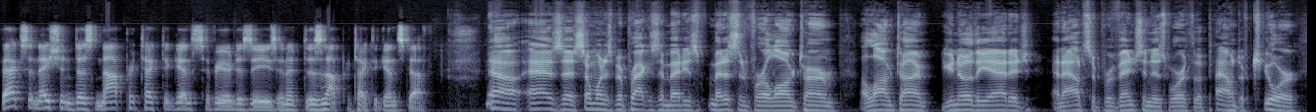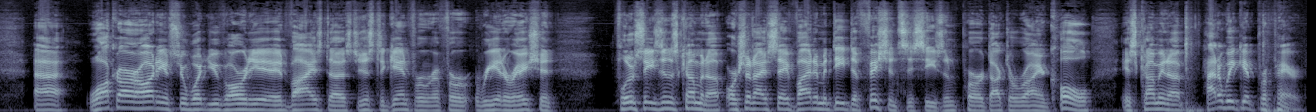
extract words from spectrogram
vaccination does not protect against severe disease and it does not protect against death. Now, as uh, someone who's been practicing medicine for a long term, a long time, you know the adage: an ounce of prevention is worth a pound of cure. Uh, walk our audience through what you've already advised us. Just again for for reiteration, flu season is coming up, or should I say, vitamin D deficiency season, per Dr. Ryan Cole, is coming up. How do we get prepared?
